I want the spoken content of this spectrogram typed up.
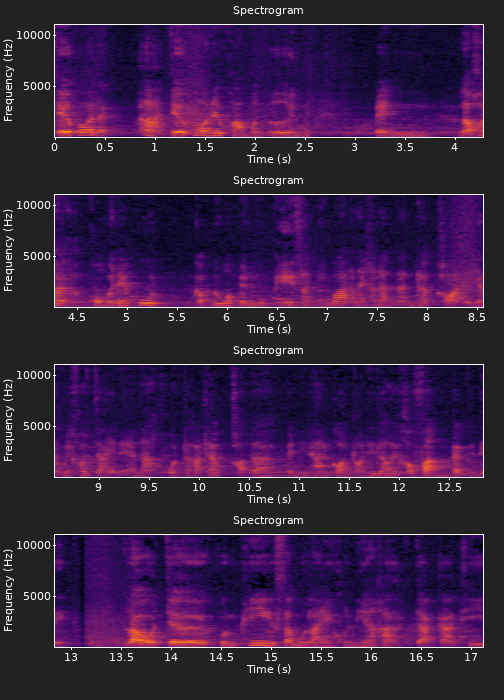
เจอพ่อแต่อ่าเจอพ่อด้วยความบังเอิญ เป็นเราคงไม่ได้พูดกับลูกว่าเป็นบุพเพสันนิวาสอะไรขนาดนั้น ถ้าเขาอาจจะยังไม่เข้าใจในอนาคตนะคะถ้าเขาจะเป็นนิทานก่อนนอนที่เล่าให้เขาฟังตั้งแต่เด็ก เราเจอคุณพี่ซามูไรคนนี้ค่ะ จากการที่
